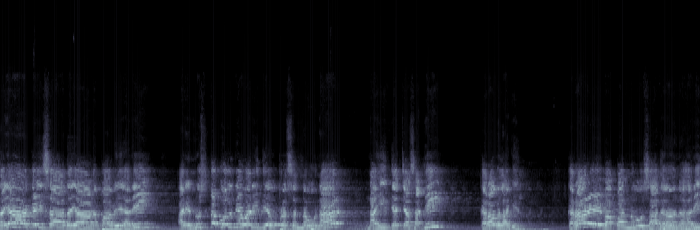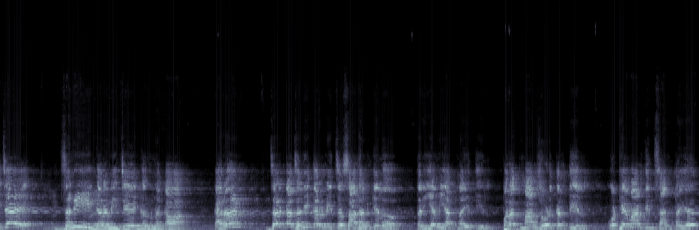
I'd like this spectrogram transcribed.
तया कैसा दयाड पावे हरी. अरे नुसतं बोलण्यावारी देव प्रसन्न होणार नाही त्याच्यासाठी करावं लागेल. करा रे बापांनो साधन हरीचे. जनी करणीचे करू नका. कारण जर का झनीकरणीचं साधन केलं तर यम यातना येतील परत मारझोड करतील. कोठे मारतील सांगता येत?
